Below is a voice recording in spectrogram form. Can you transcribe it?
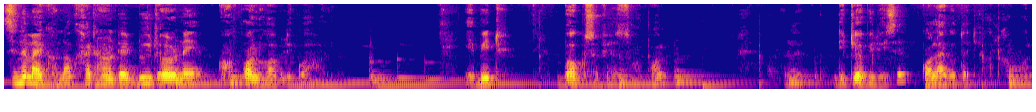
চিনেমা এখনক সাধাৰণতে দুই ধৰণে সফল হোৱা বুলি কোৱা হয় এবিধ বক্স অফিচ সফল দ্বিতীয়বিধ হৈছে কলাগত দিশত সফল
